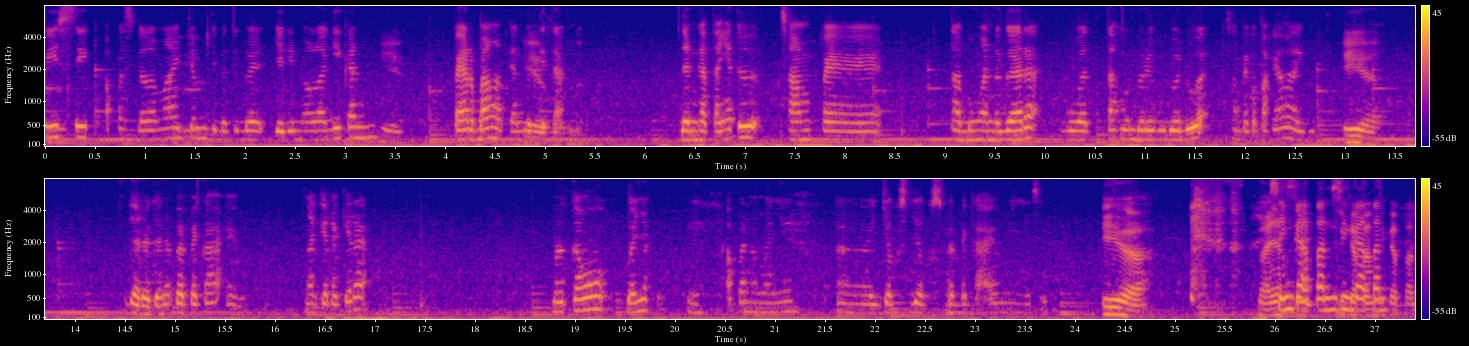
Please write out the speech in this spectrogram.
fisik apa segala macem tiba-tiba jadi nol lagi kan? Iya. PR banget kan buat iya kita dan katanya tuh sampai tabungan negara buat tahun 2022 sampai kepake lagi iya gara-gara PPKM nah kira-kira menurut kamu banyak nih apa namanya eh, jokes-jokes PPKM nggak sih iya banyak sih. Singkatan- singkatan. singkatan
